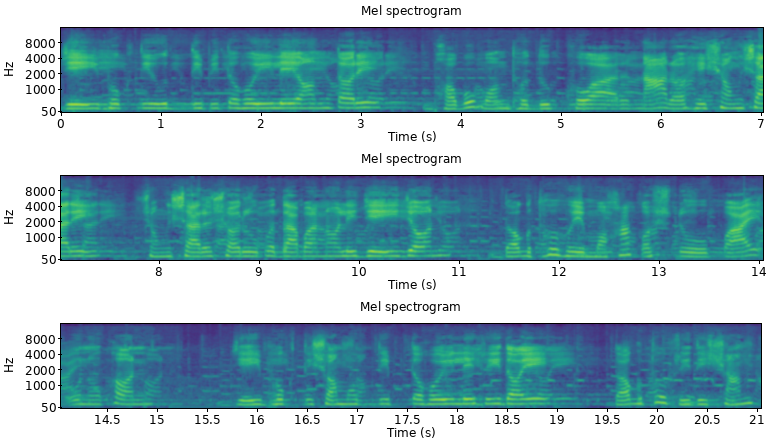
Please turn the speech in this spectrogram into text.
যেই ভক্তি উদ্দীপিত হইলে অন্তরে ভববন্ধ দুঃখ আর না রহে সংসারে। সংসার স্বরূপ দাবানলে যেই জন দগ্ধ হয়ে মহাকষ্ট পায় অনুক্ষণ। যেই ভক্তি সমুদ্দীপ্ত হইলে হৃদয়ে, দগ্ধ হৃদি শান্ত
